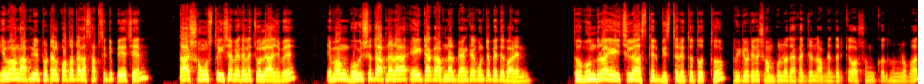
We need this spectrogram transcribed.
এবং আপনি টোটাল কত টাকা সাবসিডি পেয়েছেন, তার সমস্ত হিসাব এখানে চলে আসবে এবং ভবিষ্যতে আপনারা এই টাকা আপনার ব্যাঙ্ক অ্যাকাউন্টে পেতে পারেন। তো বন্ধুরা, এই ছিল আজকের বিস্তারিত তথ্য। ভিডিওটিকে সম্পূর্ণ দেখার জন্য আপনাদেরকে অসংখ্য ধন্যবাদ।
